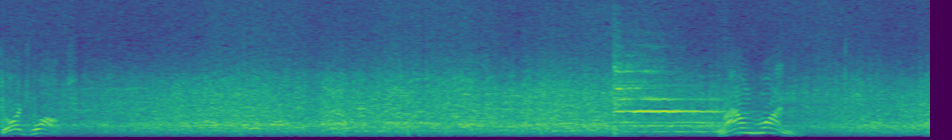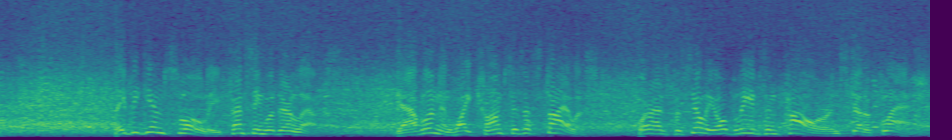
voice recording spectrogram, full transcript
George Walsh. Round They begin slowly, fencing with their lefts. Gavilan in white trunks is a stylist, whereas Basilio believes in power instead of flash.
